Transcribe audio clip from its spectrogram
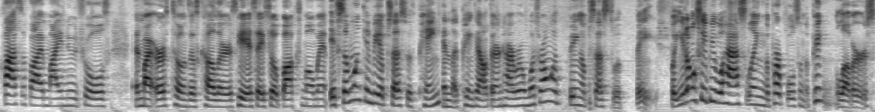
classify my neutrals and my earth tones as colors. PSA soapbox moment. If someone can be obsessed with pink and like pink out their entire room, what's wrong with being obsessed with beige? But you don't see people hassling the purples and the pink lovers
